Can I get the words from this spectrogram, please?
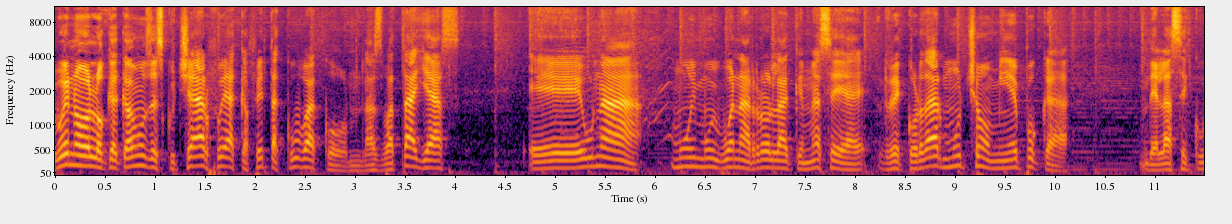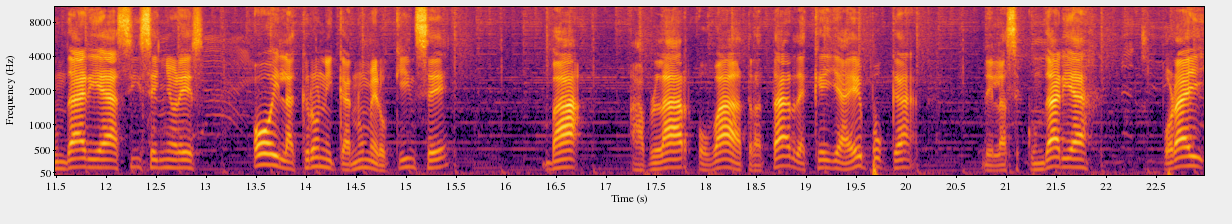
Bueno, lo que acabamos de escuchar fue a Café Tacuba con las batallas. Eh, una muy muy buena rola que me hace recordar mucho mi época de la secundaria. Sí, señores, hoy la crónica número 15 va a hablar o va a tratar de aquella época de la secundaria. Por ahí,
